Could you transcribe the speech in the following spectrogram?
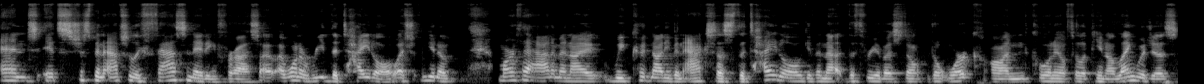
and it's just been absolutely fascinating for us. I, I want to read the title. You know, Martha, Adam, and I we could not even access the title given that the three of us don't don't work on colonial Filipino languages.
